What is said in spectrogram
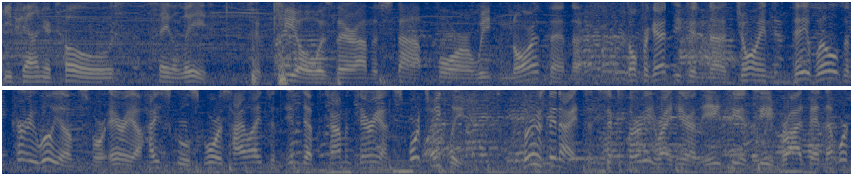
Keeps you on your toes, to say the least. Tim Keogh was there on the stop for Wheaton North. And uh, don't forget, you can uh, join Dave Wills and Perry Williams for area high school scores, highlights, and in-depth commentary on Sports Weekly. Thursday nights at 6.30 right here on the AT&T Broadband Network.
